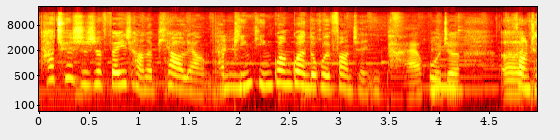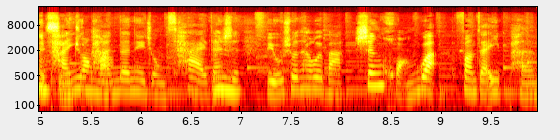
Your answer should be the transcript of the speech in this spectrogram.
它确实是非常的漂亮，它嗯瓶瓶罐罐都会放成一排，或者、呃放成一盘一盘的那种菜。但是比如说，他会把生黄瓜放在一盆，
